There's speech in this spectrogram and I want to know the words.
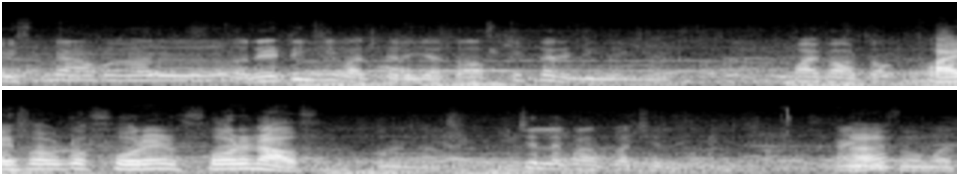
इसमें आप अगर रेटिंग की बात करी जाए तो आप कितना रेटिंग देंगे five out of five out of four and four and half four and half picture लगभग आपको अच्छी लगी थैंक? यू सो मच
